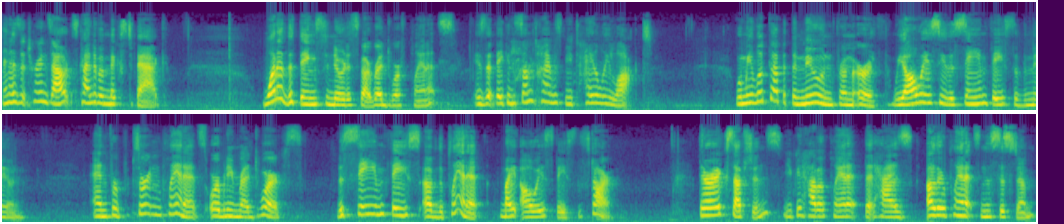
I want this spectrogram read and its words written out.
And as it turns out, it's kind of a mixed bag. One of the things to notice about red dwarf planets is that they can sometimes be tidally locked. When we look up at the moon from Earth, we always see the same face of the moon. And for certain planets orbiting red dwarfs, the same face of the planet might always face the star. There are exceptions. You could have a planet that has other planets in the system,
